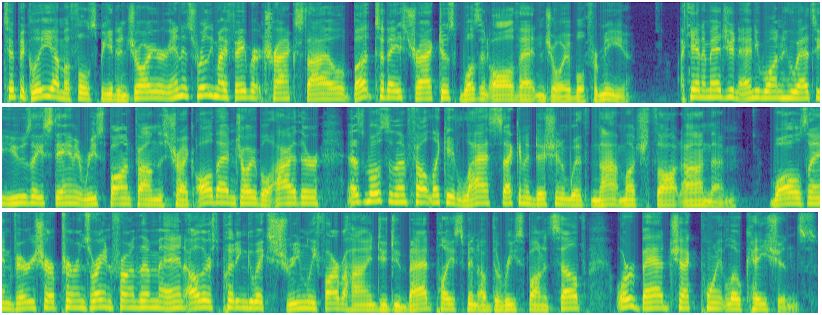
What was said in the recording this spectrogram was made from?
Typically, I'm a full speed enjoyer, and it's really my favorite track style, but today's track just wasn't all that enjoyable for me. I can't imagine anyone who had to use a standing respawn found this track all that enjoyable either, as most of them felt like a last second addition with not much thought on them. Walls and very sharp turns right in front of them, and others putting you extremely far behind due to bad placement of the respawn itself or bad checkpoint locations.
